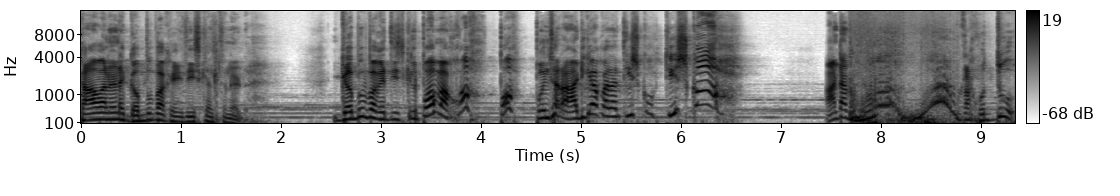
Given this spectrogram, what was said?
కావాలనే గబ్బు పక్కకి తీసుకెళ్తున్నాడు. గబ్బు పక్కకి తీసుకెళ్ళి పో మాకు పో పుంజారా అడిగా కదా తీసుకో తీసుకో. అంటే నాకు వద్దు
